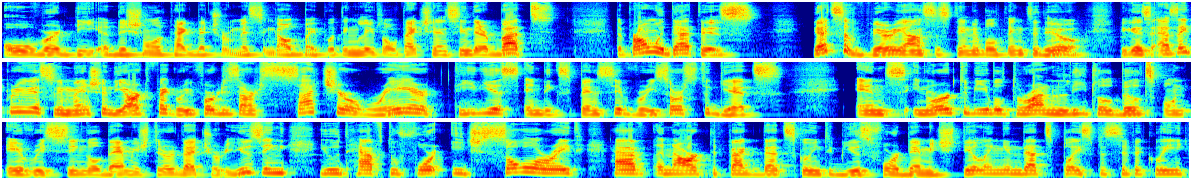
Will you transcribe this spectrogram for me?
over the additional attack that you're missing out by putting lethal attack chance in there. But the problem with that is, that's a very unsustainable thing to do, because as I previously mentioned, the artifact reforges are such a rare, tedious, and expensive resource to get, and in order to be able to run lethal builds on every single damage tier that you're using, you'd have to, for each solo raid, have an artifact that's going to be used for damage dealing in that place specifically,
